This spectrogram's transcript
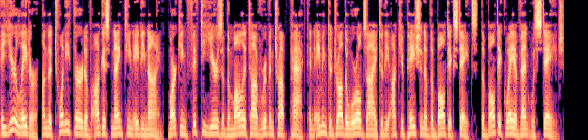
A year later, on 23 August 1989, marking 50 years of the Molotov–Ribbentrop Pact and aiming to draw the world's eye to the occupation of the Baltic states, the Baltic Way event was staged.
